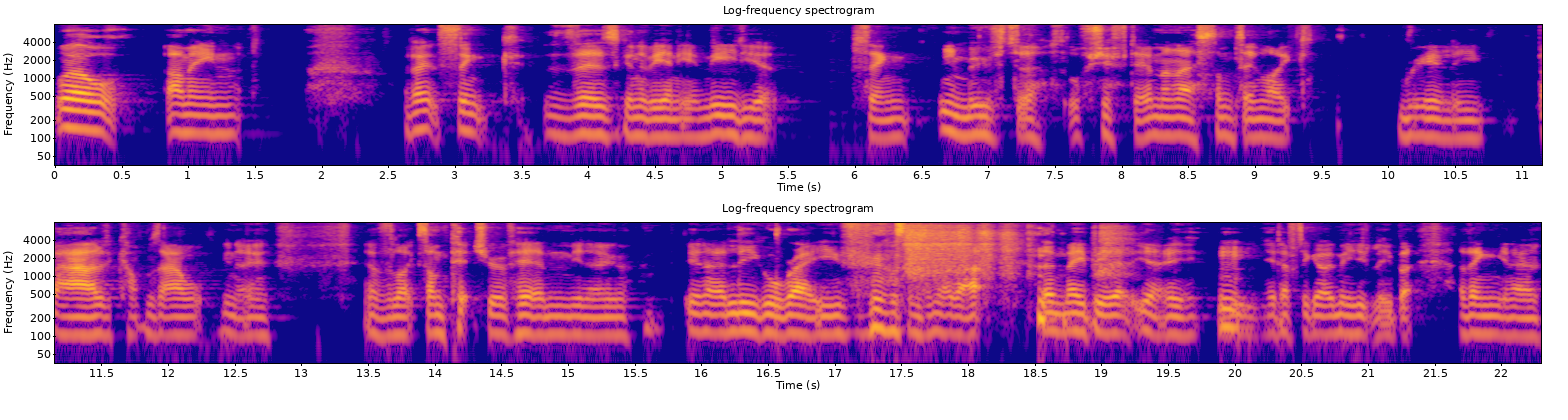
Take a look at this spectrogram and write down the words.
Well, I mean, I don't think there's going to be any immediate thing moves to sort of shift him unless something like really bad comes out, you know, of like some picture of him, you know, in a legal rave or something like that. then maybe you know he'd have to go immediately. But I think you know,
